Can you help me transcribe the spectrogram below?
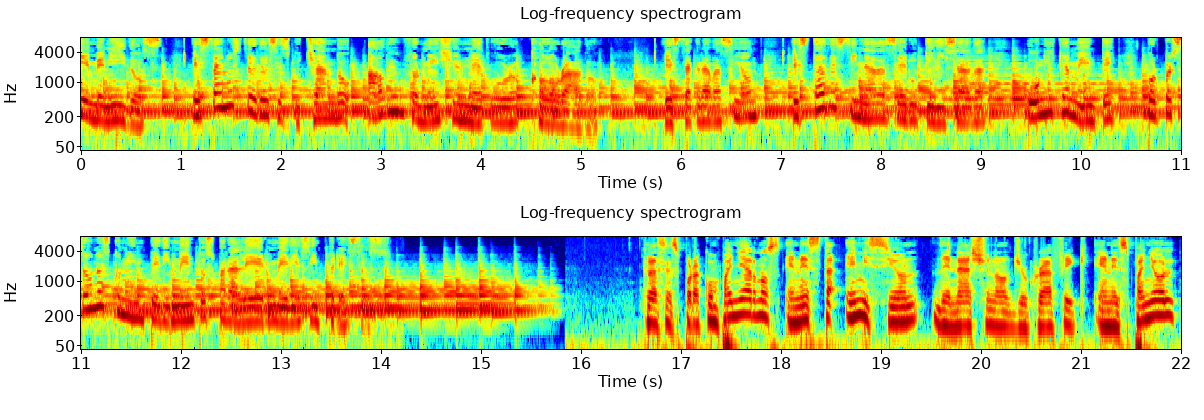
Bienvenidos. Están ustedes escuchando Audio Information Network Colorado. Esta grabación está destinada a ser utilizada únicamente por personas con impedimentos para leer medios impresos. Gracias por acompañarnos en esta emisión de National Geographic en español.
